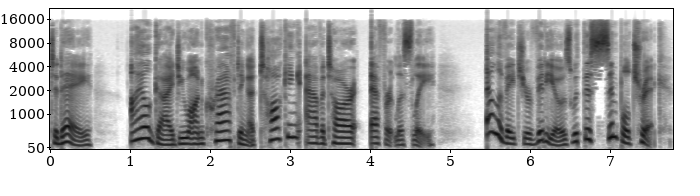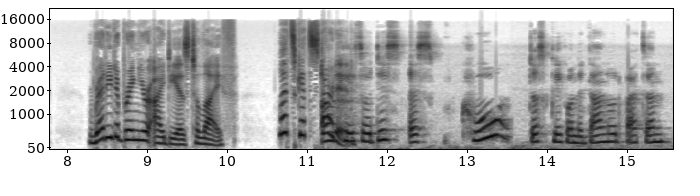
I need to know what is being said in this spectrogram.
Today, I'll guide you on crafting a talking avatar effortlessly. Elevate your videos with this simple trick. Ready to bring your ideas to life? Let's get started. Okay, so this is cool. Just click on the download button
